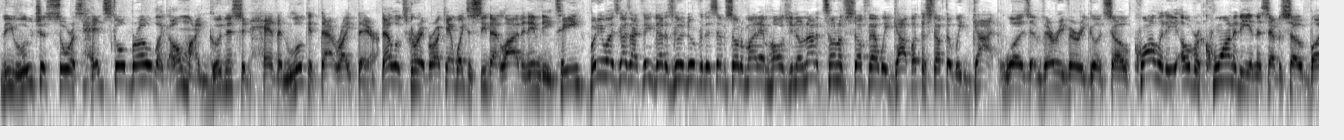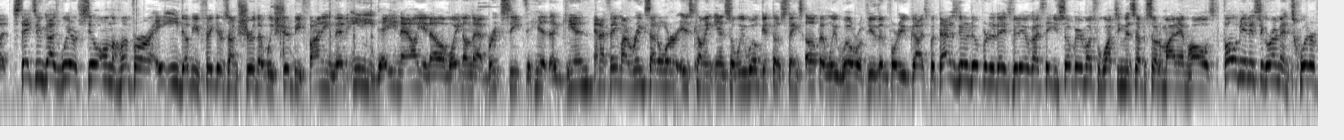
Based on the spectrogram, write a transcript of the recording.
the Luchasaurus head sculpt, bro. Like, oh my goodness in heaven. Look at that right there. That looks great, bro. I can't wait to see that live in MDT. But anyways, guys, I think that is going to do it for this episode of My Damn Hauls. You know, not a ton of stuff that we got, but the stuff that we got was very, very good. So, quality over quantity in this episode, but stay tuned, guys. We are still on the hunt for our AEW figures. I'm sure that we should be finding them any day now. You know, I'm waiting on that BrickSeek to hit again, and I think my ringside order is coming in, so we will get those things up, and we will review them for you guys. But that is going to do it for today's video, guys. Thank you so very much for watching this episode of My Damn Hauls. Follow me on Instagram and Twitter.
